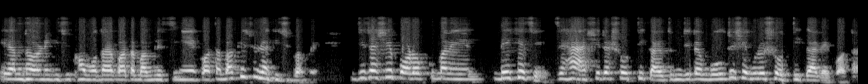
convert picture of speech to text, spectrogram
এরকম ধরনের কিছু ক্ষমতার কথা বা ব্লেসিং এর কথা বা কিছু না কিছু ভাবে। যেটা সে পর মানে দেখেছে যে হ্যাঁ সেটা সত্যিকার। তুমি যেটা বলছো সেগুলো সত্যিকারের কথা।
